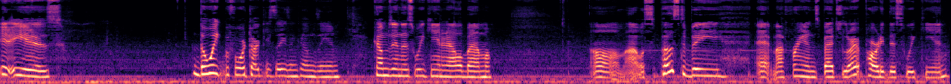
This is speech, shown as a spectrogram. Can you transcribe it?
it is the week before turkey season comes in. Comes in this weekend in Alabama. Um, I was supposed to be at my friend's bachelorette party this weekend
